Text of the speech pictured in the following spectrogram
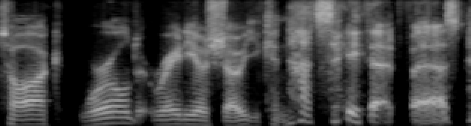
Talk World Radio Show. You cannot say that fast.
